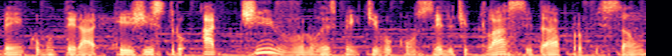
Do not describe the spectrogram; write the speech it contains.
bem como terá registro ativo no respectivo conselho de classe da profissão,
